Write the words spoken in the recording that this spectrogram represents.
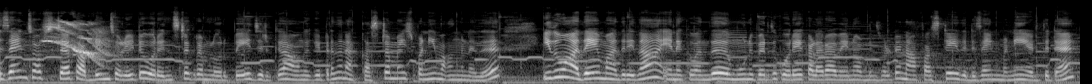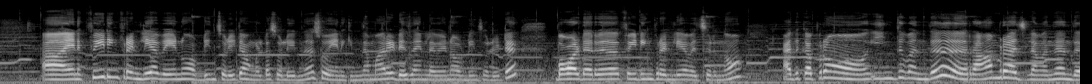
டிசைன்ஸ் ஆஃப் ஸ்டெஃப் அப்படின்னு சொல்லிட்டு ஒரு இன்ஸ்டாகிராமில் ஒரு பேஜ் இருக்குது அவங்க கிட்டேருந்து நான் கஸ்டமைஸ் பண்ணி வாங்கினது. இதுவும் அதே மாதிரி தான் எனக்கு வந்து மூணு பேர்த்துக்கு ஒரே கலராக வேணும் அப்படின்னு சொல்லிட்டு நான் ஃபஸ்ட்டே இது டிசைன் பண்ணி எடுத்துட்டேன். எனக்கு ஃபீடிங் ஃப்ரெண்ட்லியாக வேணும் அப்படின்னு சொல்லிட்டு அவங்கள்ட்ட சொல்லியிருந்தேன். ஸோ எனக்கு இந்த மாதிரி டிசைனில் வேணும் அப்படின்னு சொல்லிட்டு பார்டரு ஃபீடிங் ஃப்ரெண்ட்லியாக வச்சுருந்தோம். அதுக்கப்புறம் இது வந்து ராம்ராஜில் வந்து அந்த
